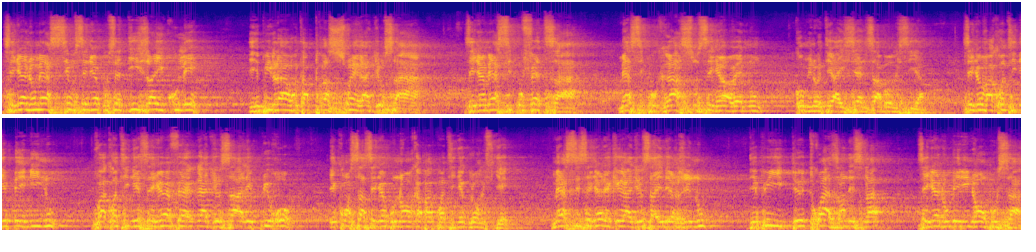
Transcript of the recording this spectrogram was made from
Seigneur, nous merci, Seigneur, pour ces dix ans écoulés. Et puis là, on t'a pris soin radio ça. Seigneur, merci pour faire ça. Merci pour grâce Seigneur avec nous, communauté haïtienne, ça ici. Seigneur, va continuer à bénir nous. On va continuer, Seigneur, à faire radio ça aller plus haut. Et comme ça, Seigneur, pour nous, on de continuer à glorifier. Merci, Seigneur, de que radio ça héberge nous. Depuis deux, trois ans de cela, Seigneur, nous bénissons pour ça.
